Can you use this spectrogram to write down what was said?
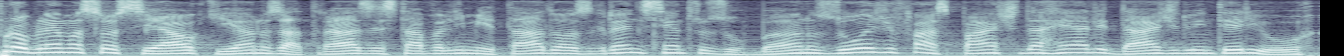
problema social que anos atrás estava limitado aos grandes centros urbanos hoje faz parte da realidade do interior.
